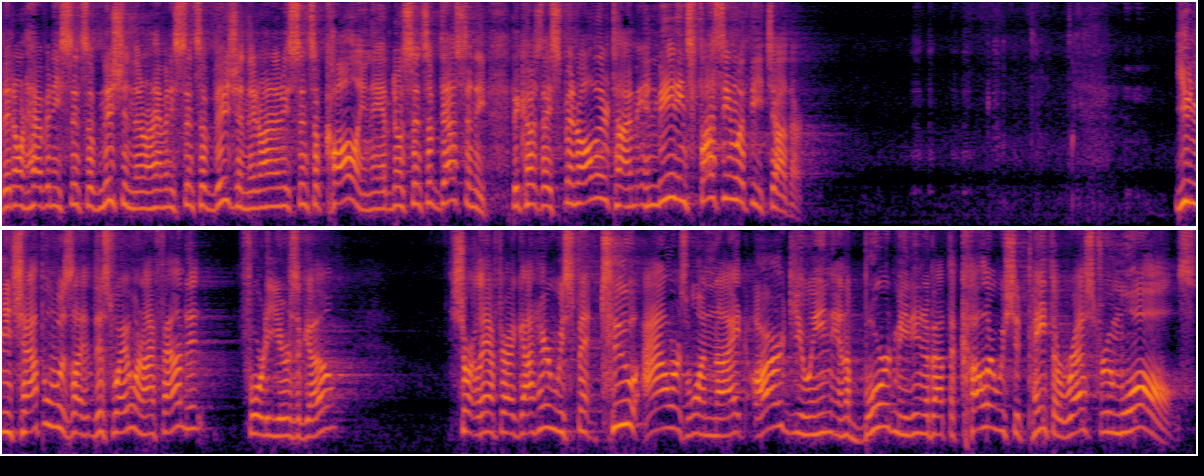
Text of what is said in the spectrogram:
They don't have any sense of mission. They don't have any sense of vision. They don't have any sense of calling. They have no sense of destiny because they spend all their time in meetings fussing with each other. Union Chapel was like this way when I found it 40 years ago. Shortly after I got here, we spent two hours one night arguing in a board meeting about the color we should paint the restroom walls.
